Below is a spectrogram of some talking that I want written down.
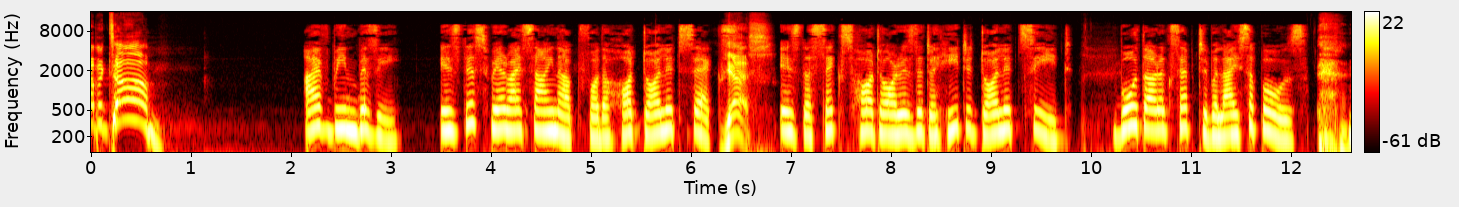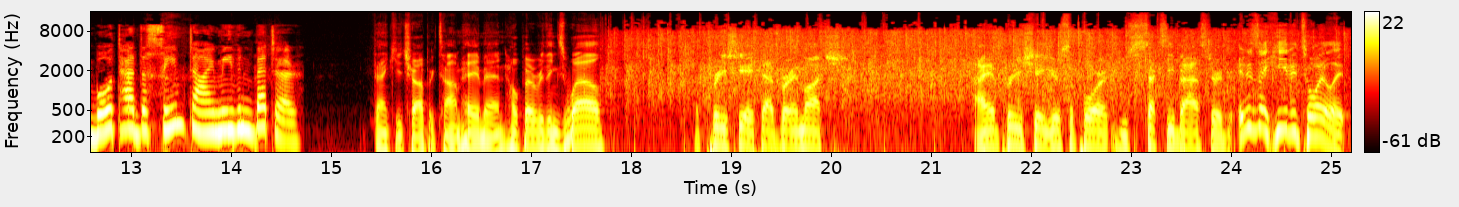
Tropic Tom. I've been busy. Is this where I sign up for the hot toilet sex? Yes. Is the sex hot or is it a heated toilet seat? Both are acceptable, I suppose. Both at the same time, even better. Thank you, Tropic Tom. Hey, man. Hope everything's well. Appreciate that very much. I appreciate your support, you sexy bastard. It is a heated toilet,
